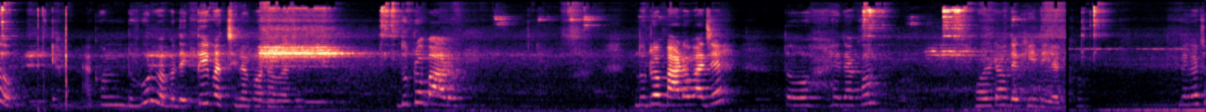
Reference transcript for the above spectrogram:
তো। এখন ধুর বাবা, দেখতেই পাচ্ছি না কটা বাজে। দুটো বারো। দুটো বারো বাজে। তো এ দেখো হলটাও দেখিয়ে দিয়ে দেখো দেখেছ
